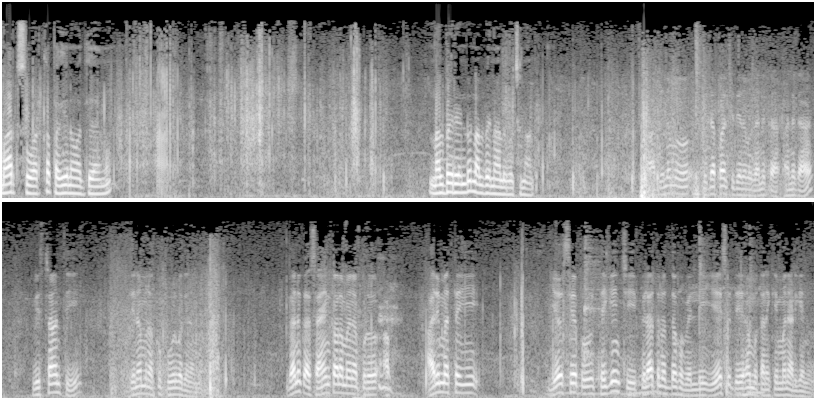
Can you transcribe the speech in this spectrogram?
మార్క్స్ వార్త పదిహేనో అధ్యాయము. నలభై రెండు నలభై నాలుగు వచనాలు. ఆ దినము సిద్ధపరిచి దినము గనుక అనగా విశ్రాంతి దినమునకు పూర్వదినము. గనుక సాయంకాలమైనప్పుడు అరిమత్తయి యోసేపు తెగించి పిలాతునొద్దకు వెళ్ళి యేసు దేహము తనకిమ్మని అడిగాను.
